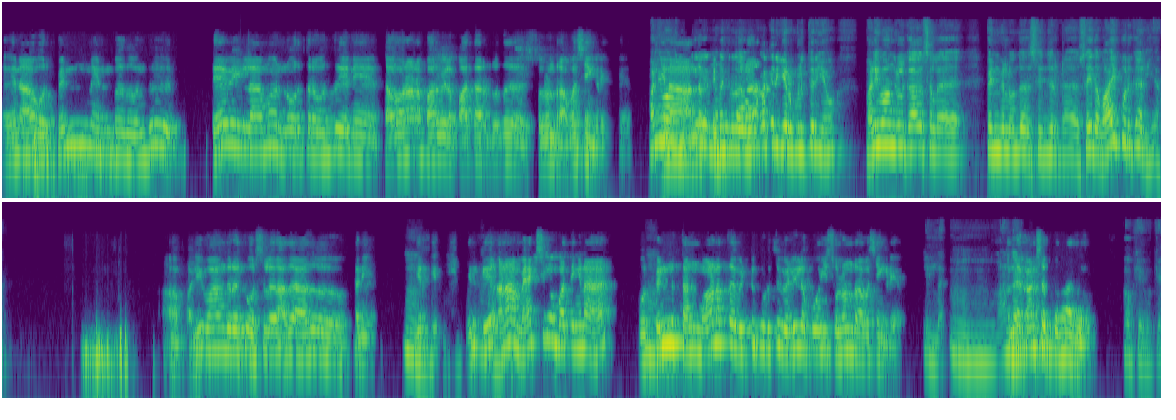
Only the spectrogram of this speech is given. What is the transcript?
ஏன்னா ஒரு பெண் என்பது வந்து தேவையில்லாம இன்னொருத்தரை வந்து என்னைய தவறான பார்வையில பார்த்தாருன்றது சொல்லணுன்ற அவசியம் கிடையாது. வழக்கறிஞர் உங்களுக்கு தெரியும். பழிவாங்கலுக்காக சில பெண்கள் வந்து அதை செஞ்சிருக்க செய்த வாய்ப்பு இருக்கா இல்லையா? பழி வாங்குறதுக்கு ஒரு சில அது அது தனி. இருக்கு இருக்கு. ஆனா மேக்சிமம் பாத்தீங்கன்னா ஒரு. பெண் தன் மானத்தை விட்டு கொடுத்து வெளியில போய் சொல்லணுன்ற அவசியம் கிடையாது. இல்ல. அந்த கான்செப்ட் தான் அது. Okay okay.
